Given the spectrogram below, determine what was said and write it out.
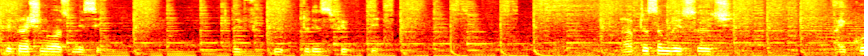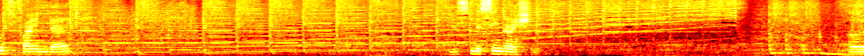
The connection was missing. To, this fifth pin. After some research I could find that this missing connection or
